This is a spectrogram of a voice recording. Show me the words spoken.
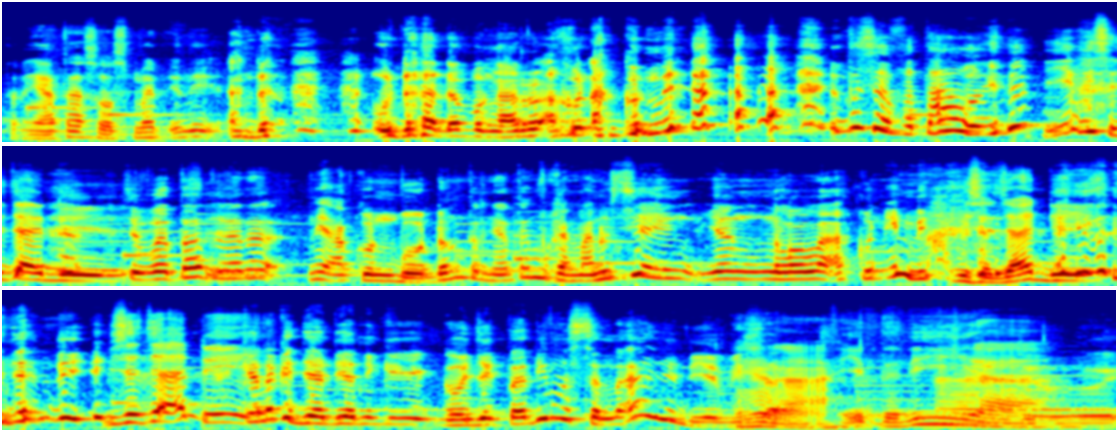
ternyata sosmed ini ada udah ada pengaruh akun-akunnya itu siapa tahu ya Iya bisa jadi. Coba tahu ternyata nih akun bodong ternyata bukan manusia yang yang ngelola akun ini. Bisa jadi. Bisa jadi. Bisa jadi. Karena kejadian yang kayak Gojek tadi mesen aja dia bisa. Nah, itu dia. Aduh,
